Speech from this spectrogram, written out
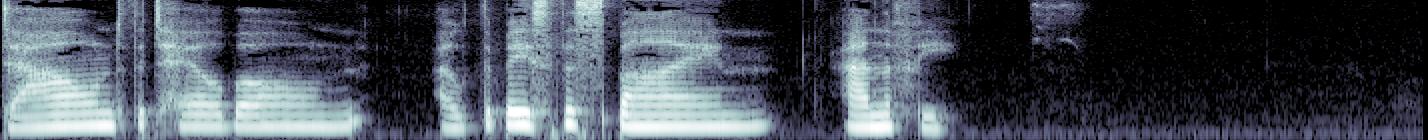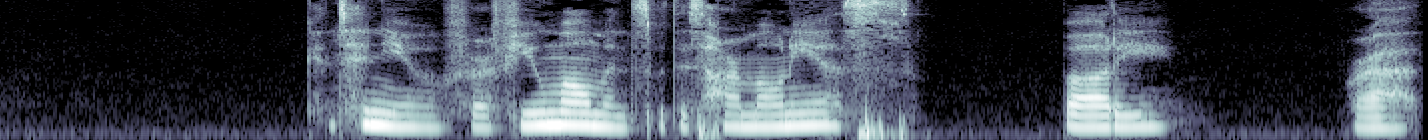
down to the tailbone, out the base of the spine, and the feet. Continue for a few moments with this harmonious body breath.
